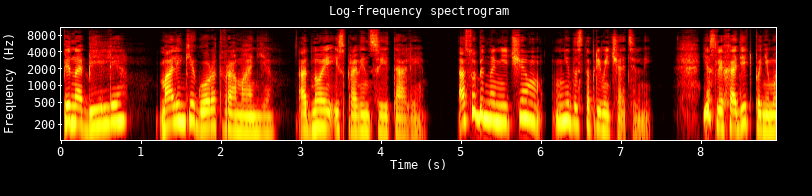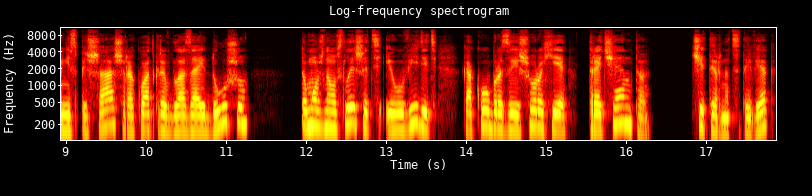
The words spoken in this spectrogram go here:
Пинабилли — маленький город в Романье, одной из провинций Италии. Особенно ничем не достопримечательный. Если ходить по нему не спеша, широко открыв глаза и душу, то можно услышать и увидеть, как образы и шорохи Треченто, XIV век,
